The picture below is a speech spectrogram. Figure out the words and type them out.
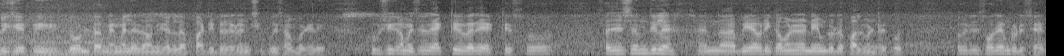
बी जे पी दोन टर्म एम एल ए जावन गेल्ला पार्टी प्रेसिडेंटशीपूय सांबाळली खुबशीं कामां is active very active so suggestion दिलें and we have recommended name to the parliamentary board so it is for them to decide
